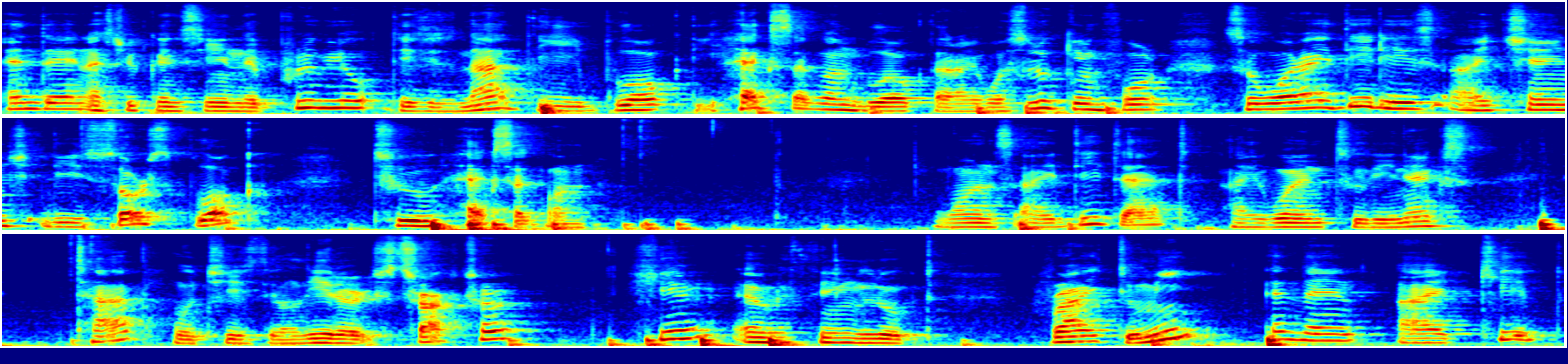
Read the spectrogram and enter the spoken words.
and then as you can see in the preview this is not the block the hexagon block that I was looking for. So what I did is I changed the source block to hexagon. Once I did that I went to the next tab which is the leader structure. Here everything looked right to me. And then I kept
